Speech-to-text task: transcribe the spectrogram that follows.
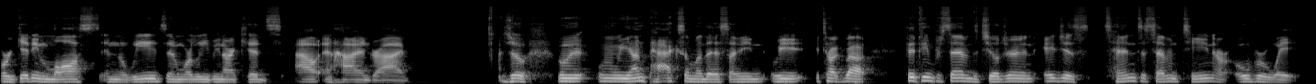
we're getting lost in the weeds, and we're leaving our kids out and high and dry. So when we, when we unpack some of this, I mean, we, we talk about 15% of the children ages 10 to 17 are overweight.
